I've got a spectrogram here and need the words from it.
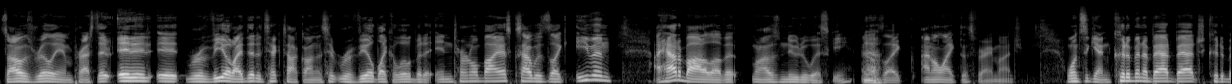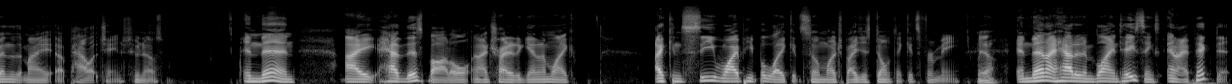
So I was really impressed. It, it it revealed. I did a TikTok on this. It revealed like a little bit of internal bias because I was like, even I had a bottle of it when I was new to whiskey, and I was like, I don't like this very much. Once again, could have been a bad batch. Could have been that my uh, palate changed. Who knows? And then I had this bottle and I tried it again, and I'm like, I can see why people like it so much, but I just don't think it's for me. Yeah. And then I had it in blind tastings, and I picked it.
